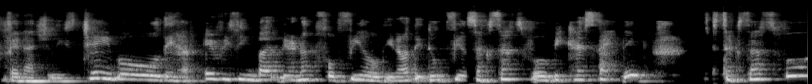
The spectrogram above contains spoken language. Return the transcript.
financially stable. They have everything, but they're not fulfilled. You know, they don't feel successful because I think successful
